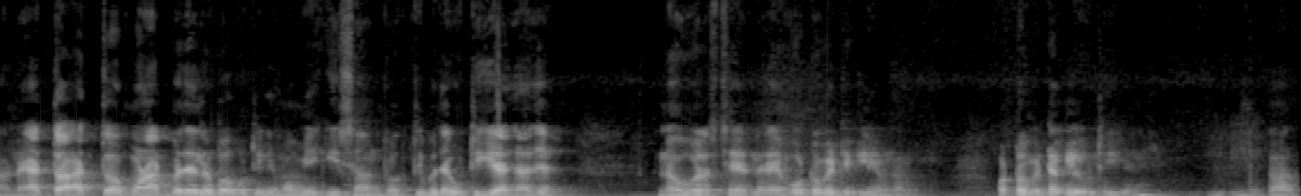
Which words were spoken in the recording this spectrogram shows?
અને આજ તો આજ તો પોણા આઠ બધા લગભગ ઉઠી ગયા. મમ્મી, કિશન, ભક્તિ બધા ઉઠી ગયા છે આજે. નવ વર્ષ છે એટલે એમ ઓટોમેટિકલી એમને ઓટોમેટિકલી ઉઠી ગયા? તમારે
